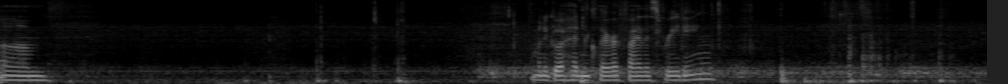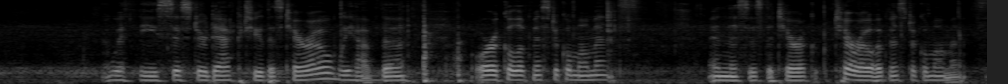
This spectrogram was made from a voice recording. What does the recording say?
Um, I'm going to go ahead and clarify this reading with the sister deck to this tarot. We have the Oracle of Mystical Moments, and this is the Tarot, tarot of Mystical Moments.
